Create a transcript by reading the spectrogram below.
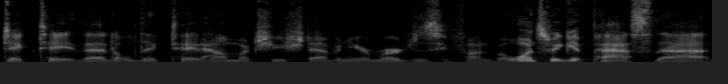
dictate that'll dictate how much you should have in your emergency fund. But once we get past that,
